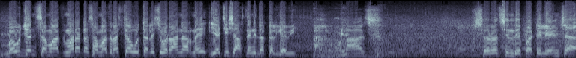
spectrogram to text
बहुजन समाज मराठा समाज रस्त्यावर उतरल्याशिवाय राहणार नाही याची शासनाने दखल घ्यावी. आज शरद शिंदे पाटील यांच्या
